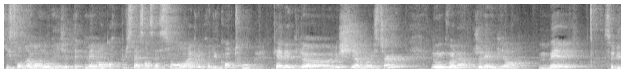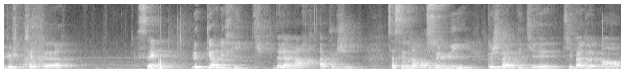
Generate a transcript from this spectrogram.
qui sont vraiment nourris. J'ai peut-être même encore plus la sensation avec le produit Cantu qu'avec le, le Shea Moisture. Donc voilà, je l'aime bien. Mais celui que je préfère, c'est le Curlifique de la marque Apogee. Ça, c'est vraiment celui que je vais appliquer qui va de 1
